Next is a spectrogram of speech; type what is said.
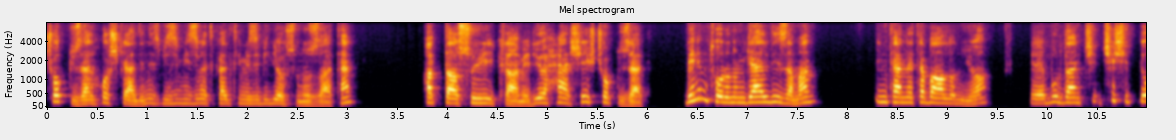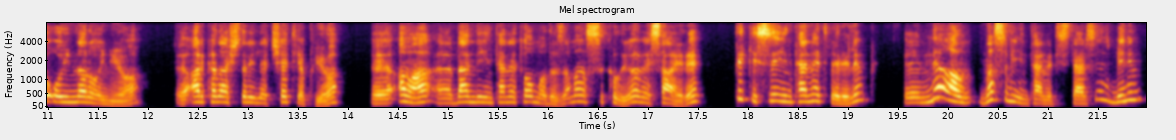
Çok güzel hoş geldiniz. Bizim hizmet kalitemizi biliyorsunuz zaten. Hatta suyu ikram ediyor. Her şey çok güzel. Benim torunum geldiği zaman internete bağlanıyor. E, buradan çe- çeşitli oyunlar oynuyor. E, arkadaşlarıyla chat yapıyor. E, ama e, bende internet olmadığı zaman sıkılıyor vesaire. Peki size internet verelim. Ne al, nasıl bir internet istersiniz? Benim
